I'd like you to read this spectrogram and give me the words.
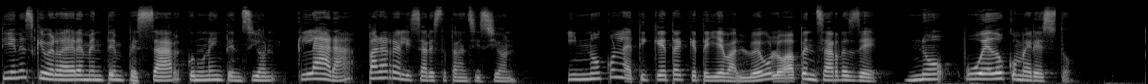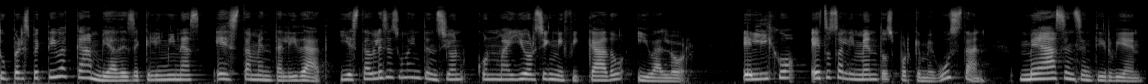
Tienes que verdaderamente empezar con una intención clara para realizar esta transición y no con la etiqueta que te lleva luego lo a pensar desde no puedo comer esto. Tu perspectiva cambia desde que eliminas esta mentalidad y estableces una intención con mayor significado y valor. Elijo estos alimentos porque me gustan, me hacen sentir bien,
